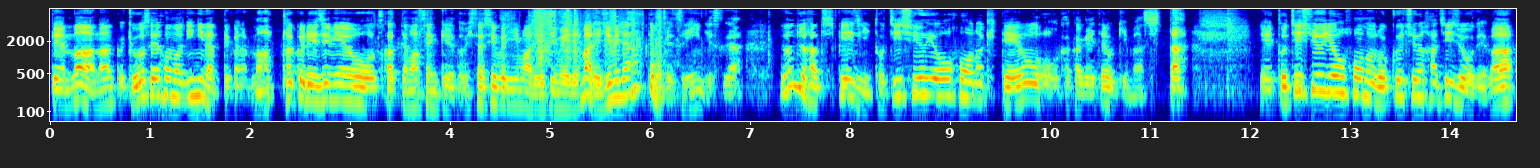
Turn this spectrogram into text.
で、まあ、なんか行政法の2になってから全くレジュメを使ってませんけれど、久しぶりにまあレジュメで、まあレジュメじゃなくても別にいいんですが、48ページに土地収容法の規定を掲げておきました。えー土地収容法の68条では、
